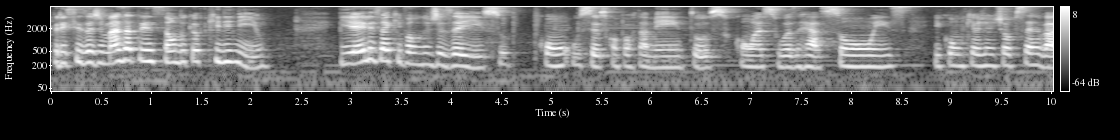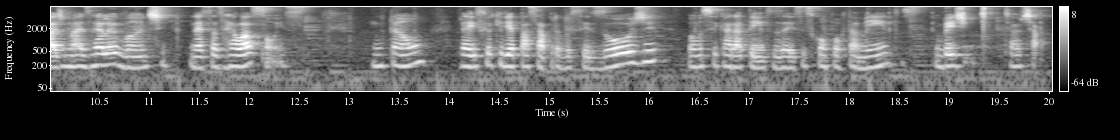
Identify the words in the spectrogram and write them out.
precisa de mais atenção do que o pequenininho. E eles é que vão nos dizer isso com os seus comportamentos, com as suas reações e com o que a gente observar de mais relevante nessas relações. Então, era isso que eu queria passar para vocês hoje. Vamos ficar atentos a esses comportamentos. Um beijinho. Tchau, tchau.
